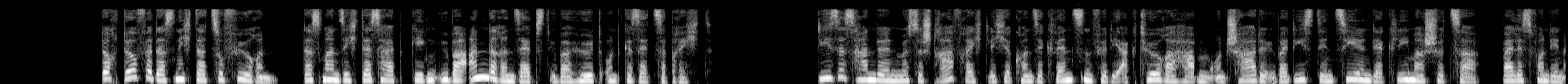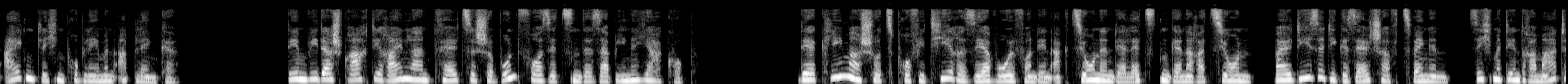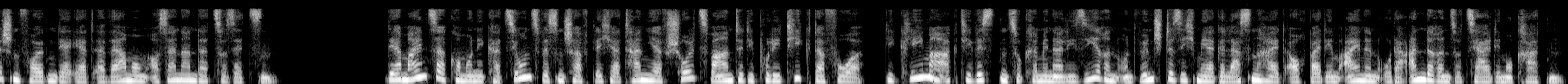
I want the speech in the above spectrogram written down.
Doch dürfe das nicht dazu führen, dass man sich deshalb gegenüber anderen selbst überhöht und Gesetze bricht. Dieses Handeln müsse strafrechtliche Konsequenzen für die Akteure haben und schade überdies den Zielen der Klimaschützer, weil es von den eigentlichen Problemen ablenke. Dem widersprach die rheinland-pfälzische Bundvorsitzende Sabine Jakob. Der Klimaschutz profitiere sehr wohl von den Aktionen der letzten Generation, weil diese die Gesellschaft zwängen, sich mit den dramatischen Folgen der Erderwärmung auseinanderzusetzen. Der Mainzer Kommunikationswissenschaftlicher Tanjev Schulz warnte die Politik davor, die Klimaaktivisten zu kriminalisieren und wünschte sich mehr Gelassenheit auch bei dem einen oder anderen Sozialdemokraten.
